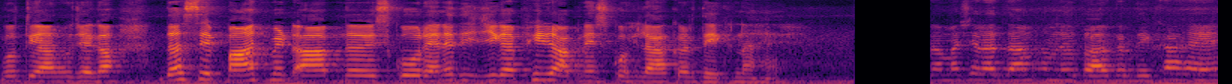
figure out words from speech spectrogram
वो तैयार हो जाएगा। 10 से 5 मिनट आप इसको रहने दीजिएगा, फिर आपने इसको हिलाकर देखना है। माशाल्लाह दम हमने उतार कर देखा है।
